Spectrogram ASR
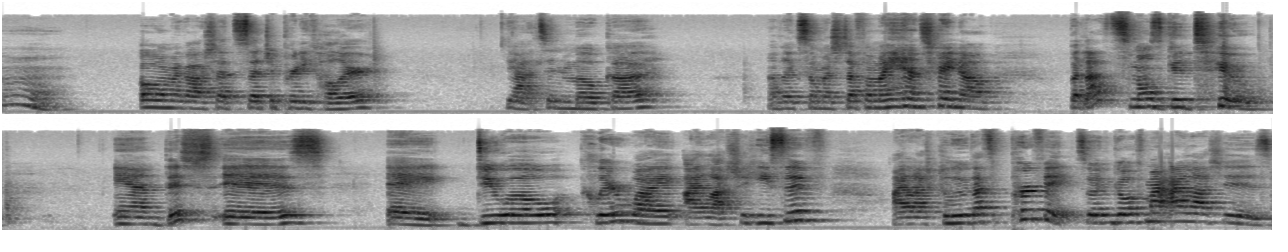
Oh. Oh my gosh, that's such a pretty color. Yeah, it's in mocha. I have like so much stuff on my hands right now. But that smells good too. And this is a Duo Clear White Eyelash Adhesive eyelash glue. That's perfect, so I can go with my eyelashes.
